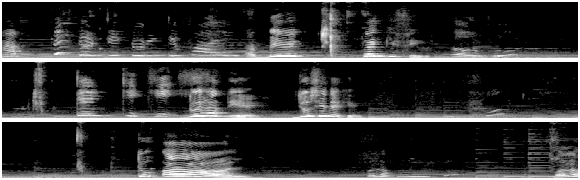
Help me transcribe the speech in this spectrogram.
Happy 2025. A big thank you. দুই হাত দিয়ে জুসি দেখে। টু অল বলো। বলো।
